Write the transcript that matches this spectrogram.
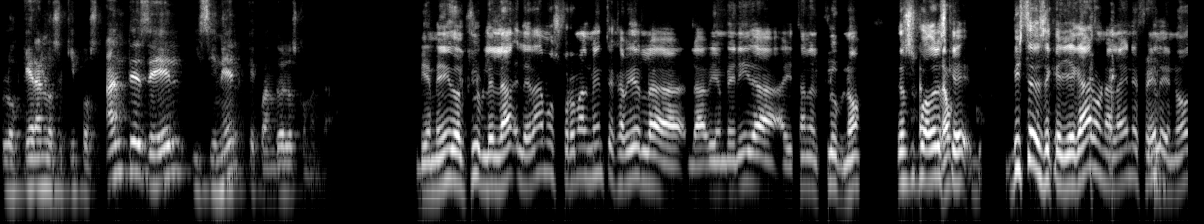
lo que eran los equipos antes de él y sin él que cuando él los comandaba. Bienvenido al club. Le, le damos formalmente, Javier, la, la, bienvenida ahí están al club, ¿no? De esos jugadores que viste desde que llegaron a la NFL, ¿no?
